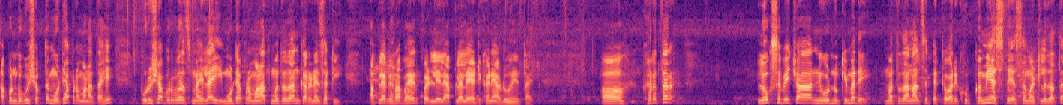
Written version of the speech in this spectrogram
आपण बघू शकतो. मोठ्या प्रमाणात आहे. पुरुषाबरोबरच महिलाही मोठ्या प्रमाणात मतदान करण्यासाठी आपल्या घराबाहेर पडलेल्या आपल्याला या ठिकाणी आढळून येत आहेत. खरं तर लोकसभेच्या निवडणुकीमध्ये मतदानाचं टक्केवारी खूप कमी असते असं म्हटलं जातं.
